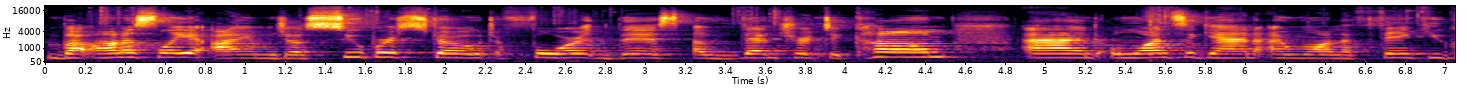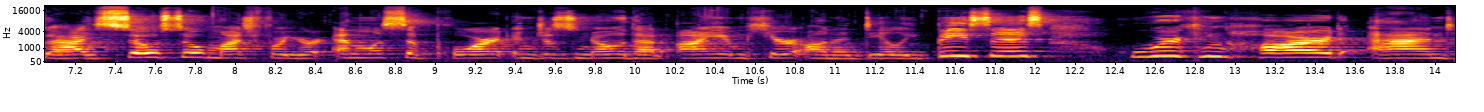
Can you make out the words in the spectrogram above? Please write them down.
But honestly, I am just super stoked for this adventure to come. And once again, I want to thank you guys so, so much for your endless support. And just know that I am here on a daily basis, working hard and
